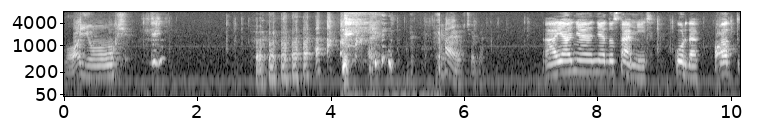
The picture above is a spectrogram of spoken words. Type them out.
Wojuś. Jechałem w ciebie. A ja nie, nie dostałem nic. Kurde. Od,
